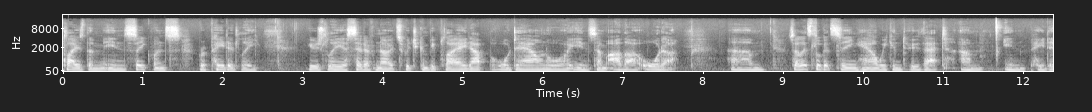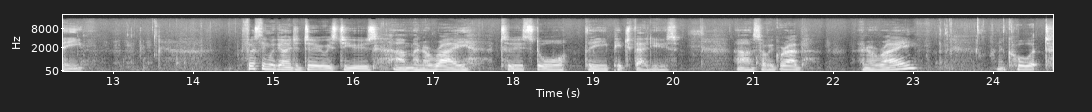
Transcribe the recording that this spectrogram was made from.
plays them in sequence repeatedly, usually a set of notes which can be played up or down or in some other order. Um, so let's look at seeing how we can do that um, in PD. First thing we're going to do is to use um, an array to store the pitch values. Uh, so we grab an array and call it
